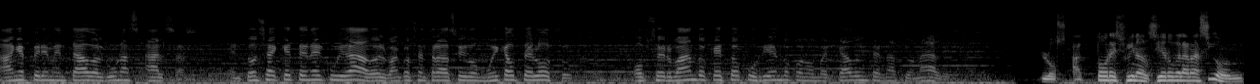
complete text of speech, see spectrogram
han experimentado algunas alzas. Entonces hay que tener cuidado, el Banco Central ha sido muy cauteloso observando qué está ocurriendo con los mercados internacionales. Los actores financieros de la nación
